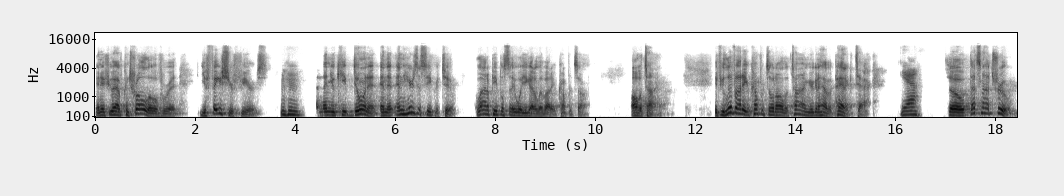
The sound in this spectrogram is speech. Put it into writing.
and if you have control over it, you face your fears. Mm-hmm and then you keep doing it. And and here's the secret too. A lot of people say, well, you got to live out of your comfort zone all the time. If you live out of your comfort zone all the time, you're going to have a panic attack. Yeah. So that's not true.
